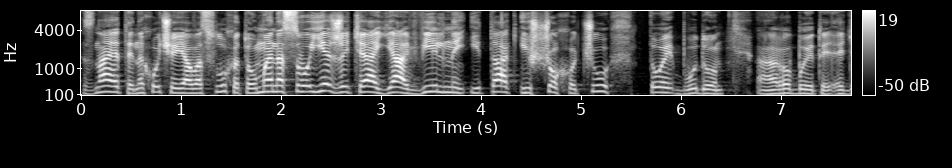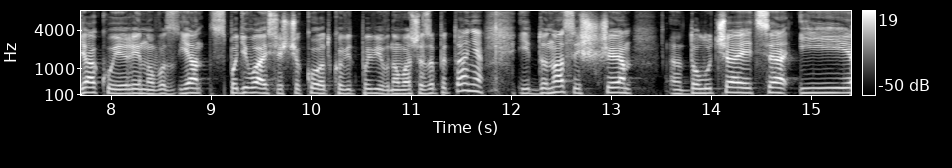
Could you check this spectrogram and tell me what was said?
знаєте, не хочу я вас слухати. У мене своє життя, я вільний і так, і що хочу, то й буду робити. Дякую, Ірино. Я сподіваюся, що коротко відповів на ваше запитання. І до нас іще долучається і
